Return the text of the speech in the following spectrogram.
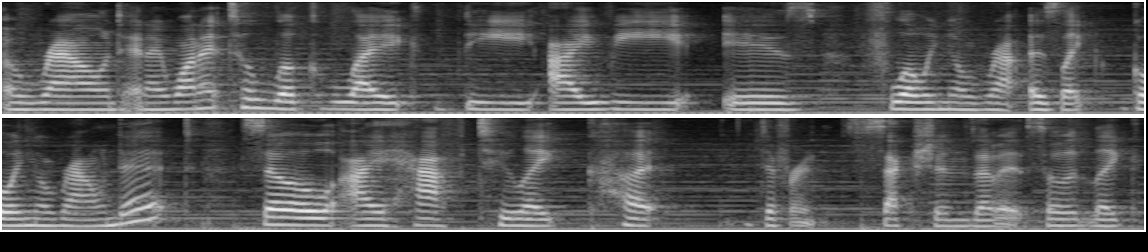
around. And I want it to look like the ivy is flowing around, is like going around it. So I have to like cut different sections of it. So like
